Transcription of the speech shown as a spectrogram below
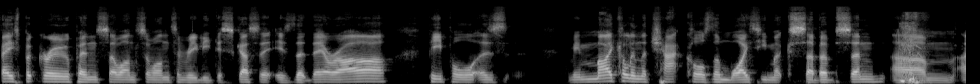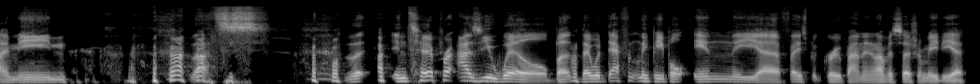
Facebook group and so on, so on to really discuss it. Is that there are people as I mean, Michael in the chat calls them Whitey McSuburbson. Um, I mean, that's the, interpret as you will, but there were definitely people in the uh, Facebook group and in other social media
